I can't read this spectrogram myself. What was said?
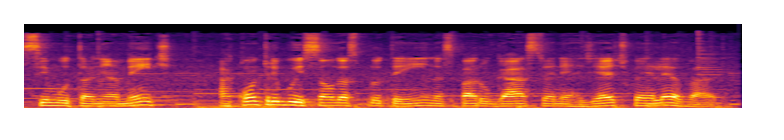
Simultaneamente, a contribuição das proteínas para o gasto energético é elevada.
